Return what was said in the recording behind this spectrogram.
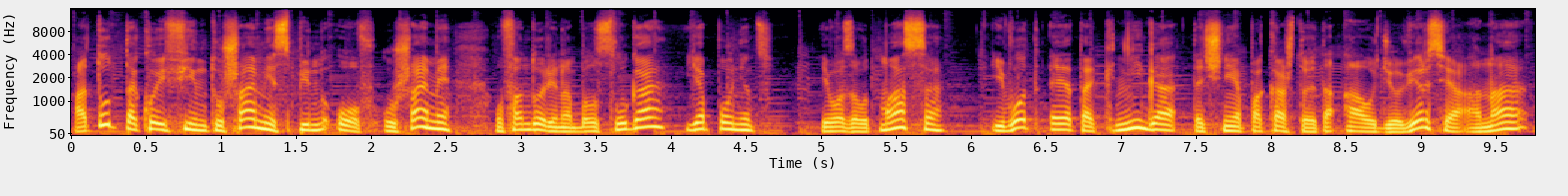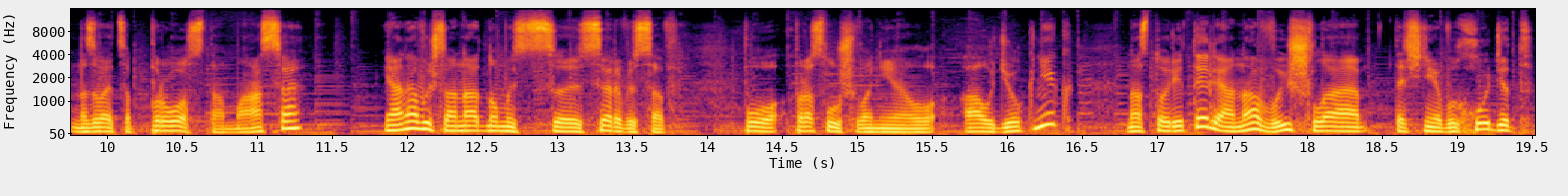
А тут такой финт ушами, спин-офф ушами. У Фандорина был слуга, японец, его зовут Масса. И вот эта книга, точнее пока что это аудиоверсия, она называется просто «Масса». И она вышла на одном из э, сервисов по прослушиванию аудиокниг. На Storytel она вышла, точнее выходит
